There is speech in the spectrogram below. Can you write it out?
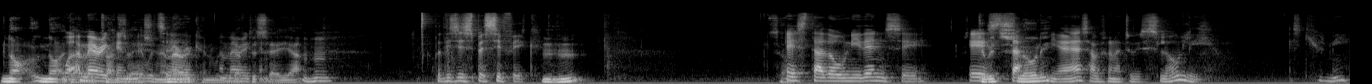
Not not Well, American, translation. would. American, we would have to say, yeah. Mhm. But this is specific. Mm-hmm. So, Estadounidense. Do it slowly? Yes, I was going to do it slowly. Excuse me.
